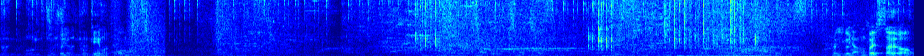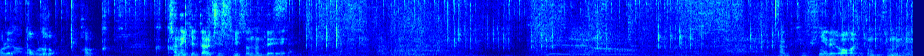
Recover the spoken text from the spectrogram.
난 뭐죠 이 프로게이머들은? 그래 이건 양보했어요. 원래 더블로도 바로 극, 극한의 킬다를 칠 수도 있었는데 아, 근데 캠핑이 내려와가지고 좀 무섭네.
